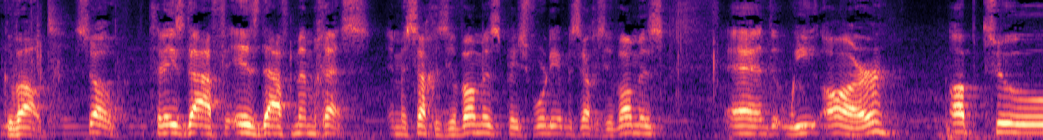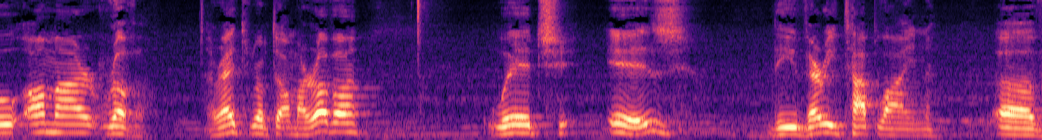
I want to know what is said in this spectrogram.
Gewalt. So today's daf is daf Memches in Mesachas Yavamis, page forty-eight Mesachas Yavamis, and we are up to Amar Rava. All right, we're up to Amar Rava, which is the very top line of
